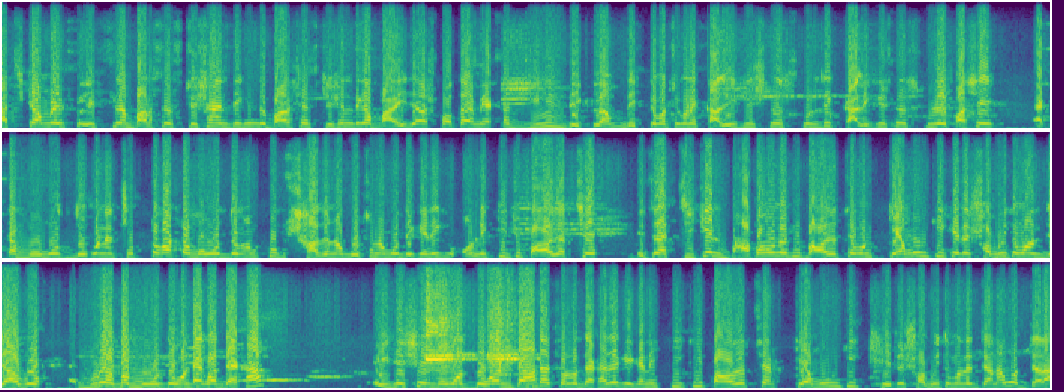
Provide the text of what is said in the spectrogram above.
আজকে আমরা একটু এসেছিলাম বারাসাত স্টেশন থেকে, কিন্তু বারাসাত স্টেশন থেকে বাড়ি যাওয়ার পথে আমি একটা জিনিস দেখলাম। দেখতে পাচ্ছি মানে কালীকৃষ্ণ স্কুল থেকে কালীকৃষ্ণ স্কুলের পাশে একটা মোমোর দোকানে ছোট্টখাট্ট মোমোর দোকান, খুব সাজানো গোছানোর মধ্যে দেখে নাকি অনেক কিছু পাওয়া যাচ্ছে। এছাড়া চিকেন ভাপাও নাকি পাওয়া যাচ্ছে, এবং কেমন কি খেতে সবই তোমার যাব পুরো একবার মোমোর দোকানটা একবার দেখা। এই যে সেই মোমোর দোকানটা চলো দেখা যাক এখানে কি কি পাওয়া যাচ্ছে আর কেমন কি খেতে সবই তোমাদের জানাব। যারা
